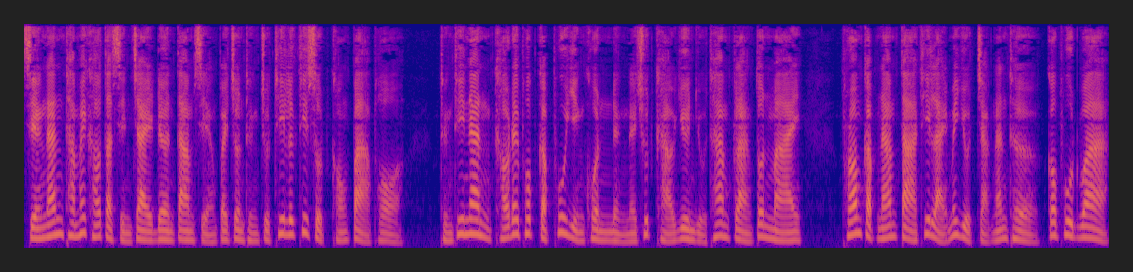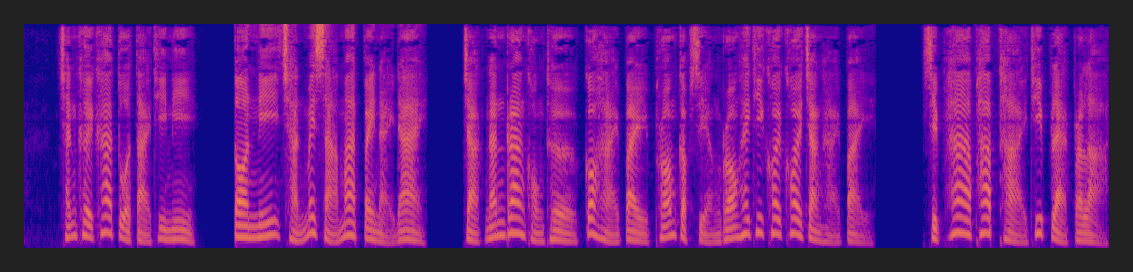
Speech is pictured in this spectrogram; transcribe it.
เสียงนั้นทำให้เขาตัดสินใจเดินตามเสียงไปจนถึงจุดที่ลึกที่สุดของป่าพอ ถึงที่นั่นเขาได้พบกับผู้หญิงคนหนึ่งในชุดขาวยืนอยู่ท่ามกลางต้นไม้ พร้อมกับน้ำตาที่ไหลไม่หยุดจากนั้นเธอ ก็พูดว่า ฉันเคยฆ่าตัวตายที่นี่ ตอนนี้ฉันไม่สามารถไปไหนได้ จากนั้นร่างของเธอก็หายไปพร้อมกับเสียงร้องให้ที่ค่อยๆ จางหายไป 15 ภาพถ่ายที่แปลกประหลาด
